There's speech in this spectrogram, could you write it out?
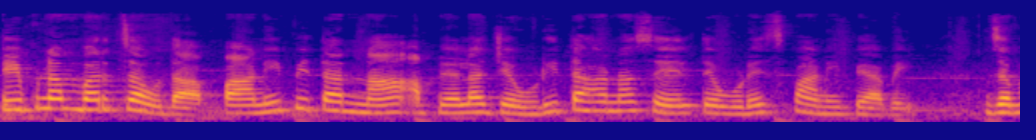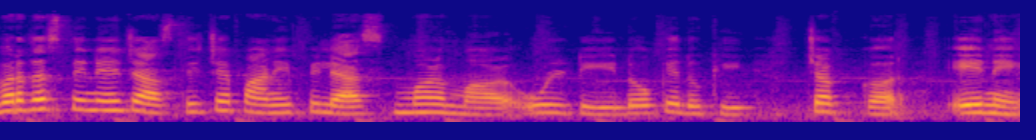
टीप नंबर चौदा. पाणी पिताना आपल्याला जेवढी तहान असेल तेवढेच पाणी प्यावे. जबरदस्तीने जास्तीचे पाणी पिल्यास मळमळ उलटी डोकेदुखी चक्कर येणे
